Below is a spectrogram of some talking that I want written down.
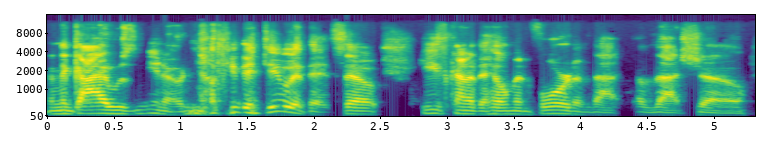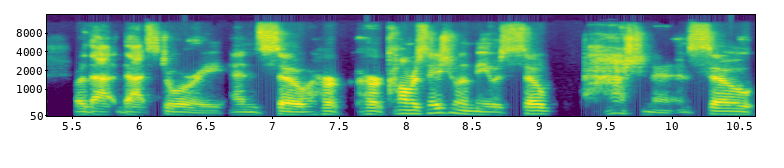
And the guy was, you know, nothing to do with it. So he's kind of the Hillman Ford of that of that show or that that story. And so her her conversation with me was so passionate and so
